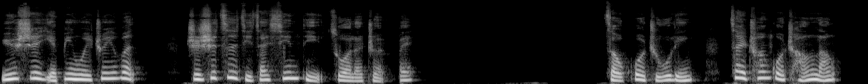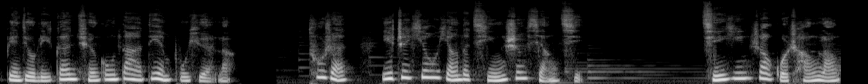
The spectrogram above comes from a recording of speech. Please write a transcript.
于是也并未追问，只是自己在心底做了准备。走过竹林，再穿过长廊，便就离甘泉宫大殿不远了。突然，一阵悠扬的琴声响起，琴音绕过长廊，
